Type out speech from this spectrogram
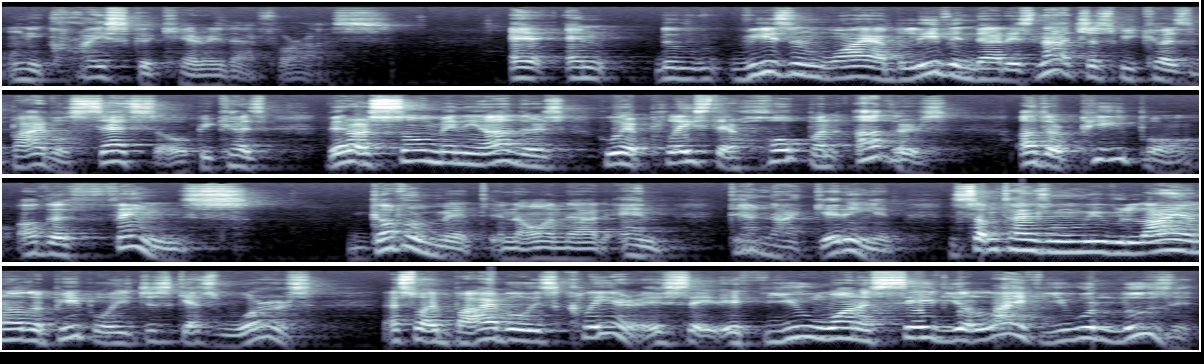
Only Christ could carry that for us. And, and the reason why I believe in that is not just because the Bible says so, because there are so many others who have placed their hope on others, other people, other things, government, and all that. And they're not getting it. And sometimes when we rely on other people, it just gets worse. That's why Bible is clear. It says if you want to save your life, you will lose it.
